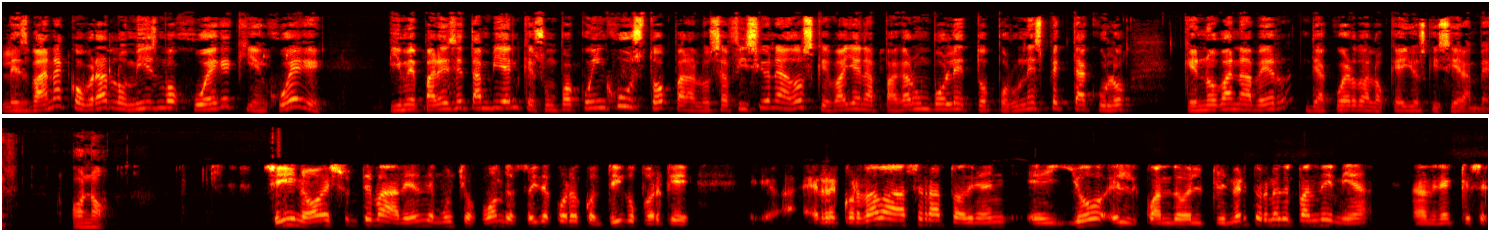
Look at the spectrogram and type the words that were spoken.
Les van a cobrar lo mismo juegue quien juegue. Y me parece también que es un poco injusto para los aficionados que vayan a pagar un boleto por un espectáculo que no van a ver de acuerdo a lo que ellos quisieran ver, ¿o no? Sí, no, es un tema, Adrián, de mucho fondo, estoy de acuerdo contigo, porque eh, recordaba hace rato, Adrián, eh, yo el, cuando el primer torneo de pandemia, Adrián, que se,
